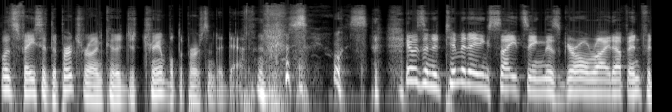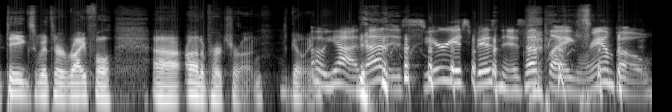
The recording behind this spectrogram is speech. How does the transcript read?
let's face it, the Percheron could have just trampled the person to death. it was it was an intimidating sight seeing this girl ride up in fatigues with her rifle uh, on a Percheron. Going, Oh yeah, that is serious business. That's like Rambo.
